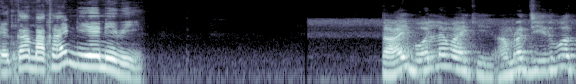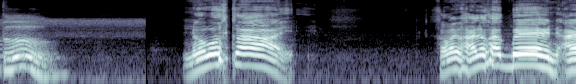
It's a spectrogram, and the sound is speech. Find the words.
একা মাখায় নিয়ে নিবি। তাই বললাম আর কি আমরা জিতবো তো। নমস্কার। সবাই ভালো থাকবেন আর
